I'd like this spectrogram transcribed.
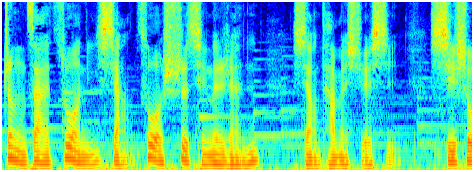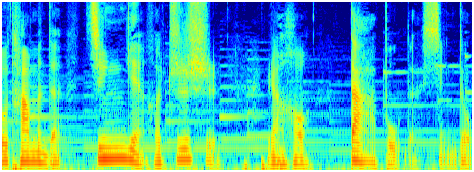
正在做你想做事情的人，向他们学习，吸收他们的经验和知识。然后，大步的行动。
